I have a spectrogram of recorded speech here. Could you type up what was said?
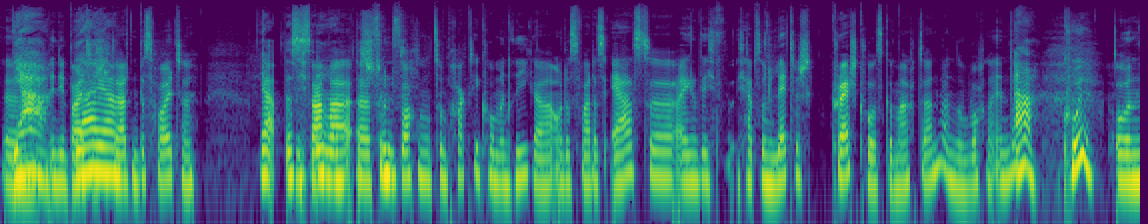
ähm, ja, in den baltischen ja. Staaten bis heute. Ja, das ich ist war irre, mal äh, fünf Wochen zum Praktikum in Riga und es war das erste eigentlich, ich habe so einen lettisch Crashkurs gemacht dann an so einem Wochenende. Ah, cool. Und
